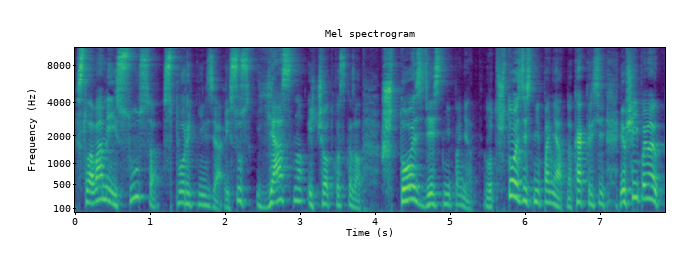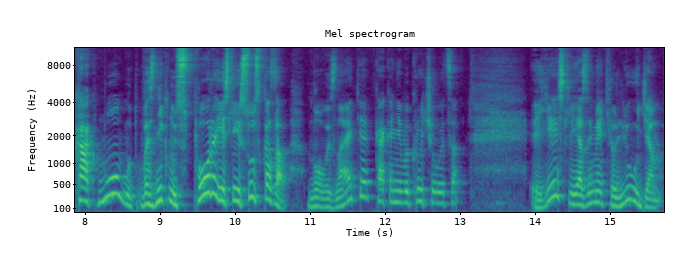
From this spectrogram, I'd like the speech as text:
Словами Иисуса спорить нельзя. Иисус ясно и четко сказал, что здесь непонятно. Вот что здесь непонятно, как крестить. Я вообще не понимаю, как могут возникнуть споры, если Иисус сказал. Но вы знаете, как они выкручиваются? Если я заметил, людям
